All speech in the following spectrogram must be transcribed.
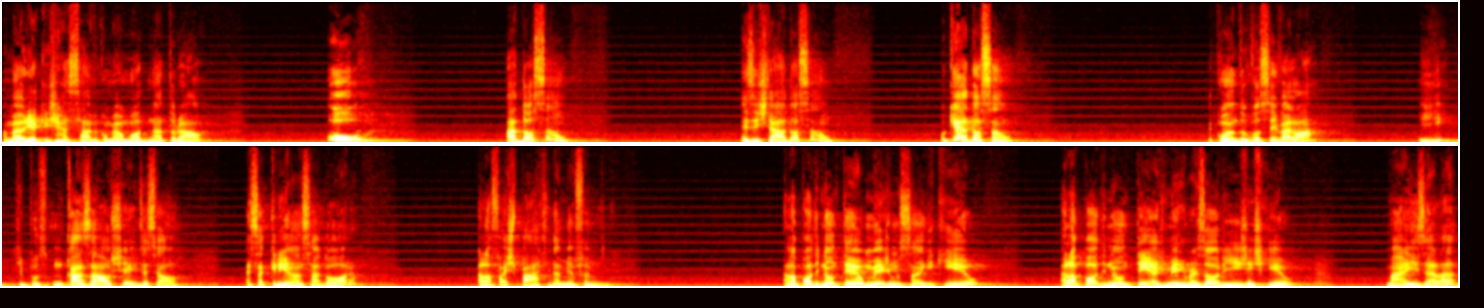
a maioria aqui já sabe como é o modo natural. Ou Adoção. Existe a adoção. O que é adoção? É quando você vai lá e, tipo, um casal chega e diz assim, ó, essa criança agora, ela faz parte da minha família. Ela pode não ter o mesmo sangue que eu, ela pode não ter as mesmas origens que eu, mas ela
